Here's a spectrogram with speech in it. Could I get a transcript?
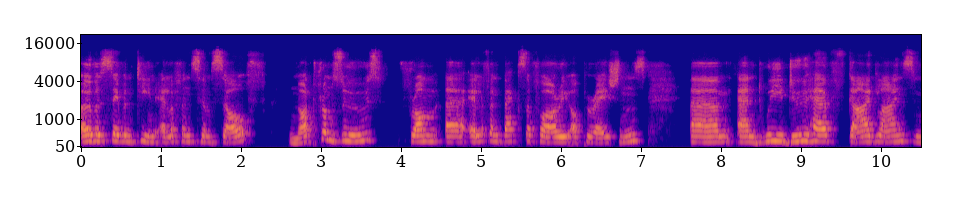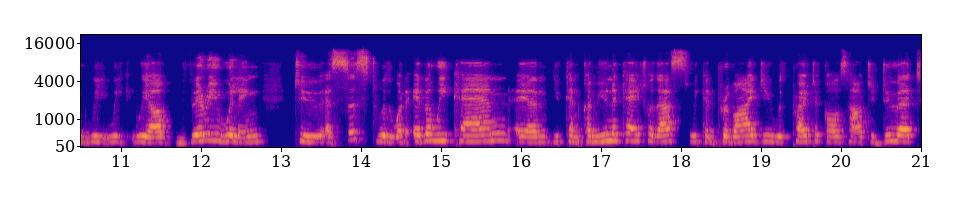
over 17 elephants himself, not from zoos, from uh, elephant back safari operations. Um, and we do have guidelines and we, we, we are very willing to assist with whatever we can. Um, you can communicate with us. We can provide you with protocols how to do it.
